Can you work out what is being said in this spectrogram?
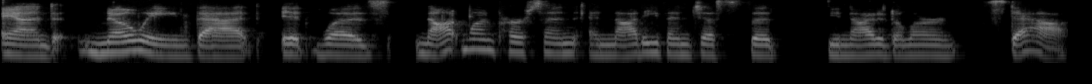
And knowing that it was not one person and not even just the United to Learn staff,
